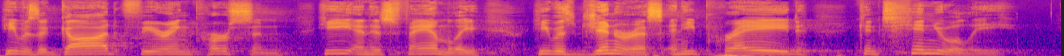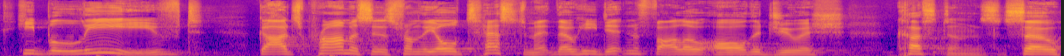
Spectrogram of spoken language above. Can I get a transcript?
he was a God fearing person. He and his family, he was generous and he prayed continually. He believed God's promises from the Old Testament, though he didn't follow all the Jewish customs. So,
